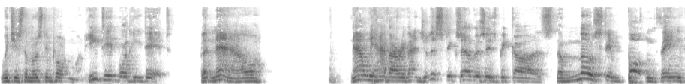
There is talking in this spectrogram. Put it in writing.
which is the most important one. He did what he did, but now, now we have our evangelistic services because the most important thing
